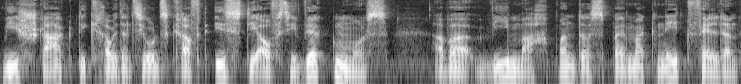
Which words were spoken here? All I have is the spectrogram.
wie stark die Gravitationskraft ist, die auf sie wirken muss. Aber wie macht man das bei Magnetfeldern?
